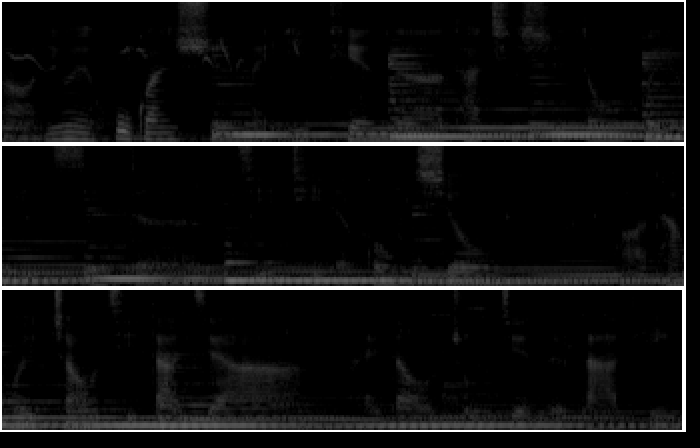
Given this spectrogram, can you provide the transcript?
啊，因为护观师每一天呢，他其实都会有一次的集体的共修，啊，他会召集大家来到中间的大厅，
